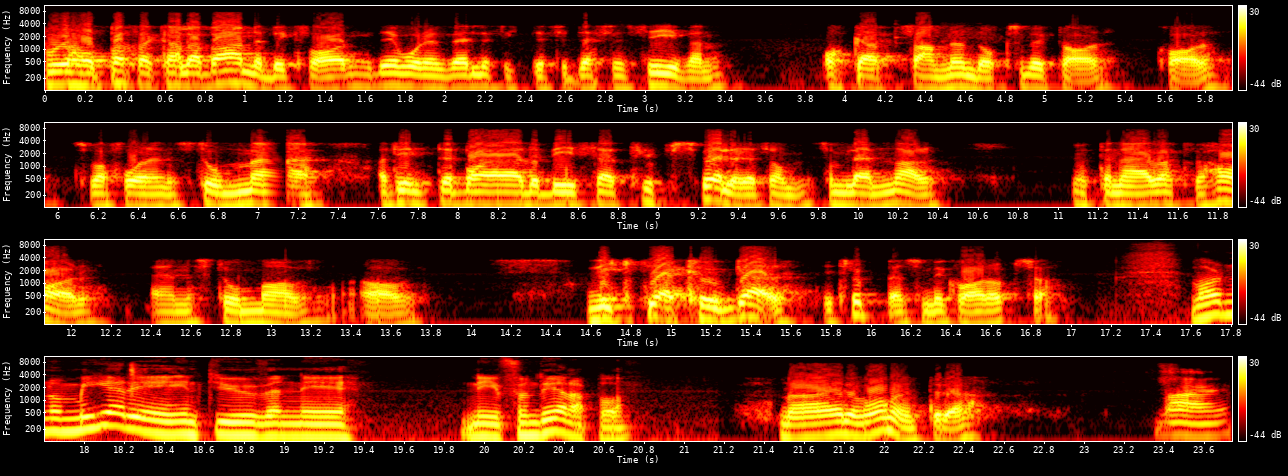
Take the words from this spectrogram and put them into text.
får vi hoppas att Calabane blir kvar. Det vore en väldigt viktigt för defensiven. Och att Sandlund också blir kvar kvar. Så man får en stomme. Att det inte bara det blir så här truppspelare som, som lämnar. Utan även att vi har en stomme av, av viktiga kuggar i truppen som är kvar också. Var det något mer i intervjun ni, ni funderar på? Nej, det var nog inte det. Nej,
